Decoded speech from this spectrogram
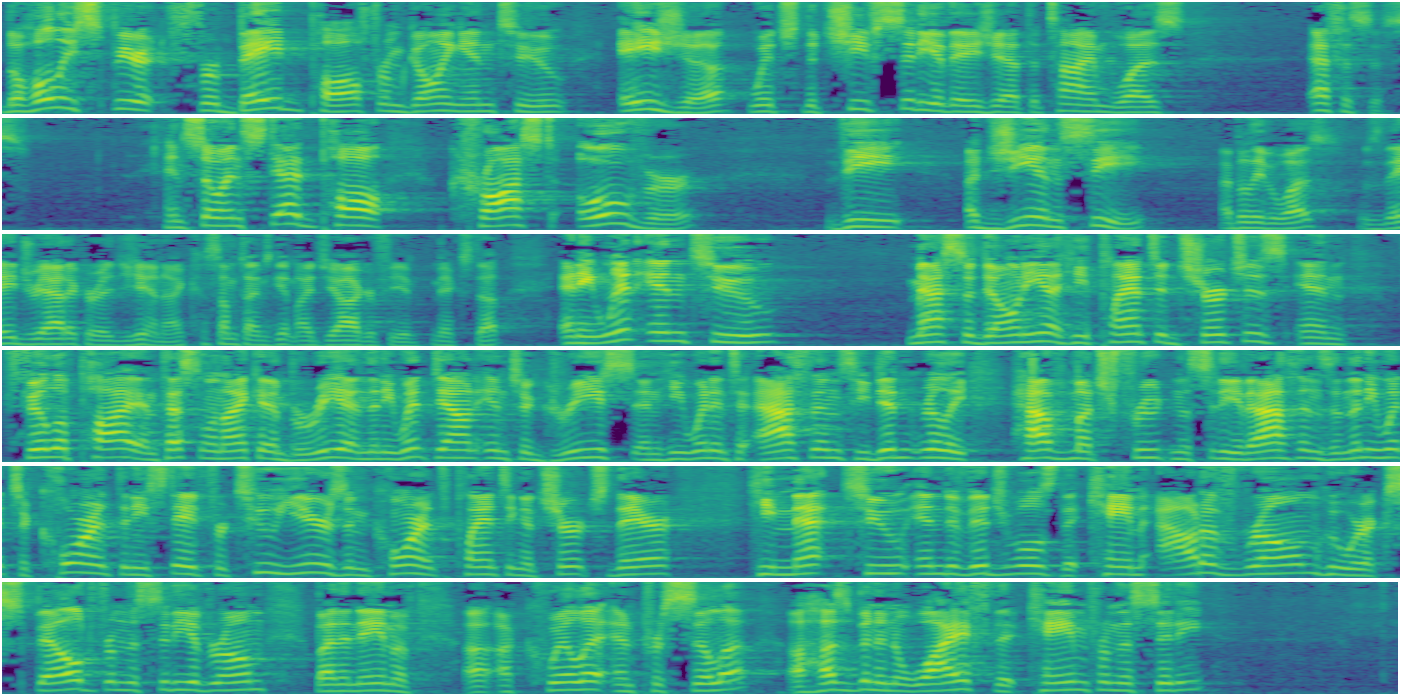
The Holy Spirit forbade Paul from going into Asia, which the chief city of Asia at the time was Ephesus. And so instead, Paul crossed over the Aegean Sea, I believe it was. It was the Adriatic or Aegean. I sometimes get my geography mixed up. And he went into Macedonia. He planted churches in Philippi and Thessalonica and Berea, and then he went down into Greece and he went into Athens. He didn't really have much fruit in the city of Athens, and then he went to Corinth and he stayed for two years in Corinth planting a church there. He met two individuals that came out of Rome who were expelled from the city of Rome by the name of uh, Aquila and Priscilla, a husband and a wife that came from the city.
